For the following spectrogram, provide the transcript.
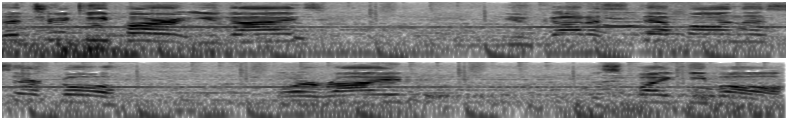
The tricky part, you guys, you've got to step on this circle or ride the spiky ball.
